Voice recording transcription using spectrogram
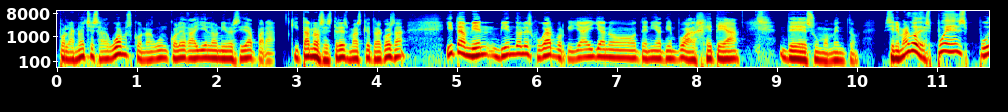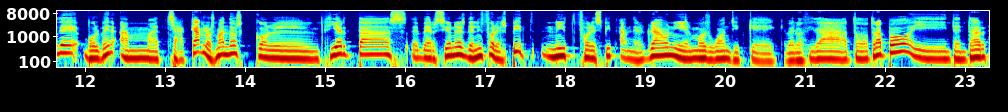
por las noches al Worms con algún colega ahí en la universidad para quitarnos estrés más que otra cosa y también viéndoles jugar porque ya ahí ya no tenía tiempo al GTA de su momento. Sin embargo, después pude volver a machacar los mandos con ciertas versiones del Need for Speed, Need for Speed Underground y el Most Wanted, que, velocidad a todo trapo e intentar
